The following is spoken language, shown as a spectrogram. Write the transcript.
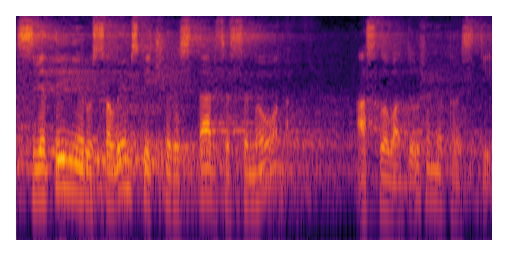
в святині Єрусалимській через старця Симеона. А слова дуже непрості.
